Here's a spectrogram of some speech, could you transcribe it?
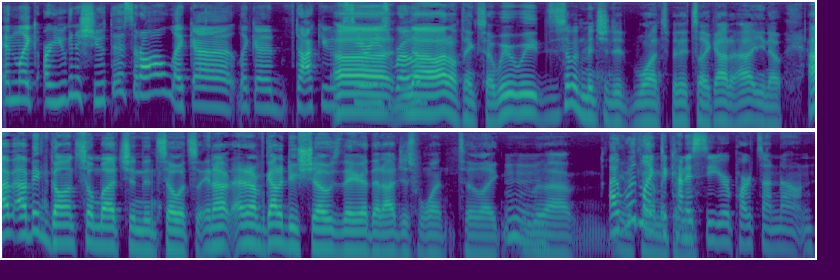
And like, are you gonna shoot this at all? Like a like a docu Uh, series road? no, I don't think so. We we someone mentioned it once, but it's like I, I you know I've I've been gone so much, and then so it's and I and I've got to do shows there that I just want to like. Uh, Mm-hmm. I would like to kind of see your parts unknown.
